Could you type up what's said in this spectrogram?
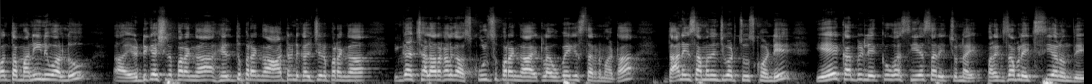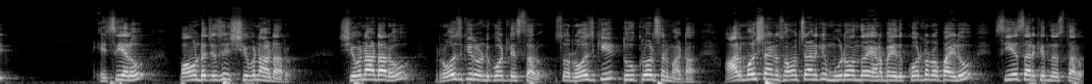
కొంత మనీని వాళ్ళు ఎడ్యుకేషన్ పరంగా హెల్త్ పరంగా ఆర్ట్ అండ్ కల్చర్ పరంగా ఇంకా చాలా రకాలుగా స్కూల్స్ పరంగా ఇట్లా ఉపయోగిస్తారనమాట దానికి సంబంధించి కూడా చూసుకోండి. ఏ కంపెనీలు ఎక్కువగా సిఎస్ఆర్ ఇచ్చున్నాయి? ఫర్ ఎగ్జాంపుల్ హెచ్సిఎల్ ఉంది. హెచ్సిఎల్ పౌండ్ వచ్చేసి శివనాడారు. శివనాడారు రోజుకి రెండు కోట్లు ఇస్తారు. సో రోజుకి టూ క్రోర్స్ అనమాట ఆల్మోస్ట్ ఆయన సంవత్సరానికి మూడు వందల ఎనభై ఐదు కోట్ల రూపాయలు సిఎస్ఆర్ కింద ఇస్తారు.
